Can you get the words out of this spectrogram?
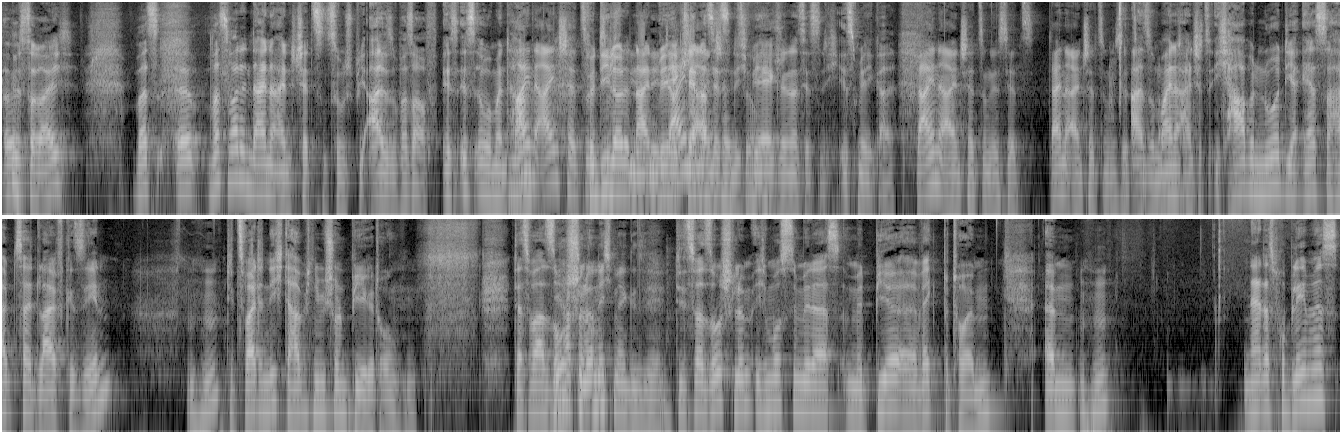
Österreich. Was, äh, was war denn deine Einschätzung zum Spiel? Also, pass auf, es ist im Moment Meine Einschätzung. Für die Leute, Spiel. nein, Nee, wir erklären das jetzt nicht. Wir erklären das jetzt nicht. Ist mir egal. Deine Einschätzung ist jetzt. Deine Einschätzung ist jetzt. Also meine Einschätzung. Ich habe nur die erste Halbzeit live gesehen. Mhm. Die zweite nicht, da habe ich nämlich schon Bier getrunken. Das war so Die hast du noch schlimm. nicht mehr gesehen. Das war so schlimm, ich musste mir das mit Bier äh, wegbetäuben. Ähm, Mhm. Na, das Problem ist,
